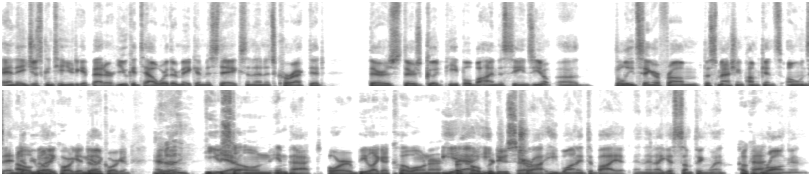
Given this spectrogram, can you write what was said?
and they just continue to get better. You can tell where they're making mistakes, and then it's corrected. There's there's good people behind the scenes. You know, uh, the lead singer from the Smashing Pumpkins owns NWA. Oh, Billy Corgan. Billy yeah. Corgan, and Really? then He used Yeah. to own Impact or be like a co-owner yeah, or co-producer. try, he wanted to buy it, and then I guess something went okay. wrong, and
